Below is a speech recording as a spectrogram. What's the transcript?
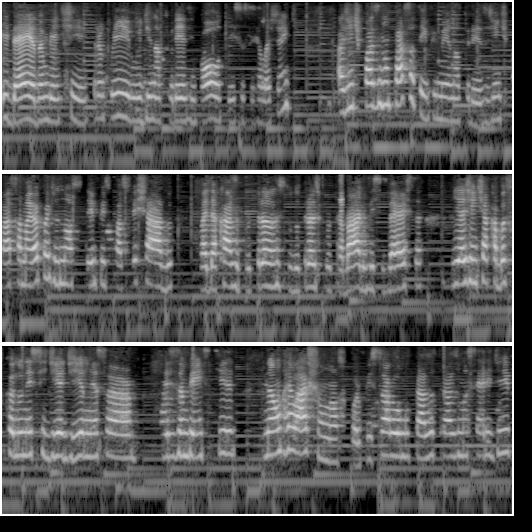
ideia do ambiente tranquilo, de natureza em volta, isso ser relaxante, a gente quase não passa tempo em meio à natureza. A gente passa a maior parte do nosso tempo em espaço fechado, vai da casa para o trânsito, do trânsito para o trabalho, vice-versa. E a gente acaba ficando nesse dia a dia, nessa, nesses ambientes que não relaxam o nosso corpo. Isso a longo prazo traz uma série de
